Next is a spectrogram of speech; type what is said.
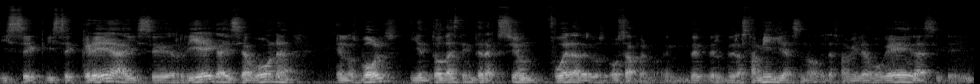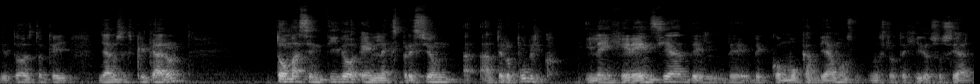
y se, y se crea y se riega y se abona en los bols y en toda esta interacción fuera de los, o sea, bueno, en- de, de- las familias, ¿no? De las familias bogueras y de, y de todo esto que ya nos explicaron, toma sentido en la expresión ante lo público y la injerencia de cómo cambiamos nuestro tejido social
